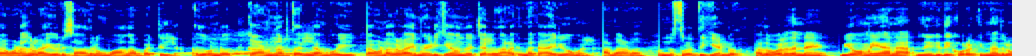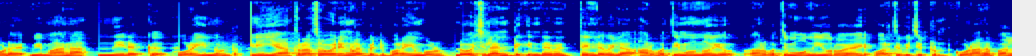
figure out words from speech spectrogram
തവണകളായി ഒരു സാധനവും വാങ്ങാൻ പറ്റില്ല. അതുകൊണ്ട് കാണുന്നിടത്തെല്ലാം പോയി തവണകളായി മേടിക്കാമെന്ന് വെച്ചാൽ നടക്കുന്ന കാര്യവുമല്ല. അതാണ് ഒന്ന് ശ്രദ്ധിക്കേണ്ടത്. അതുപോലെ തന്നെ വ്യോമയാന നികുതി കുറയ്ക്കുന്നതിലൂടെ വിമാന നിരക്ക് കുറയുന്നുണ്ട്. ഇനി യാത്രാ സൗകര്യങ്ങളെ പറ്റി പറയുമ്പോൾ ഡോയ്ച്ച്ലാൻഡ് ടിക്കറ്റിന്റെ വില അറുപത്തി മൂന്ന് അറുപത്തി മൂന്ന് യൂറോയായി വർദ്ധിപ്പിച്ചിട്ടുണ്ട്. കൂടാതെ പല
